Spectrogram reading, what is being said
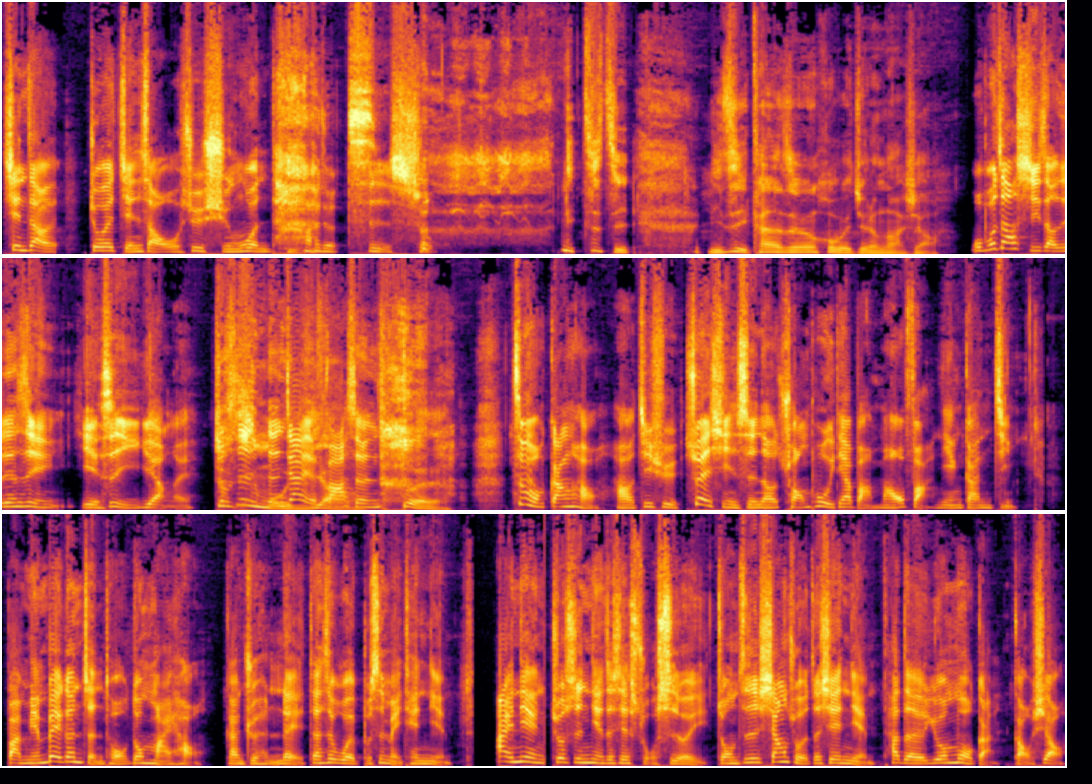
现在就会减少我去询问他的次数。你自己你自己看到这边会不会觉得很好笑？我不知道洗澡这件事情也是一样哎、欸，就是人家也发生对，这么刚好。好，继续。睡醒时呢，床铺一定要把毛发粘干净，把棉被跟枕头都买好。感觉很累，但是我也不是每天粘。爱念就是念这些琐事而已。总之，相处的这些年，他的幽默感、搞笑，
